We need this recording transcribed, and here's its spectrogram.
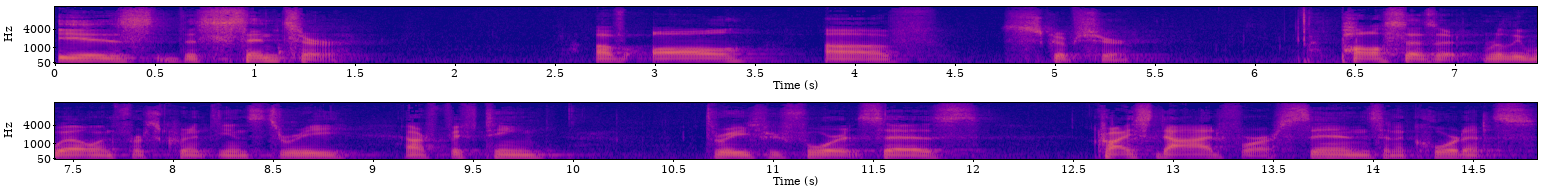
is the center of all of Scripture. Paul says it really well in 1 Corinthians 3, or 15, 3 through 4. It says, Christ died for our sins in accordance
